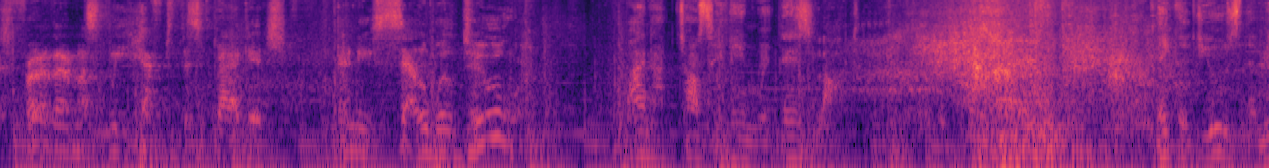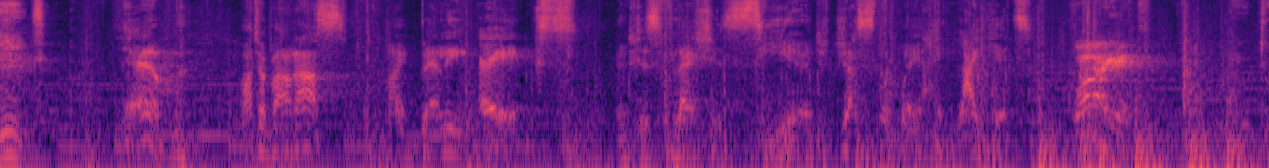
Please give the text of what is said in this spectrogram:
much further must we heft this baggage? Any cell will do? Why not toss him in with this lot? They could use the meat. Them? What about us? My belly aches, and his flesh is seared just the way I like it. Quiet! You two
